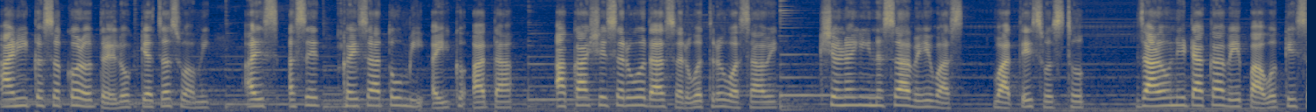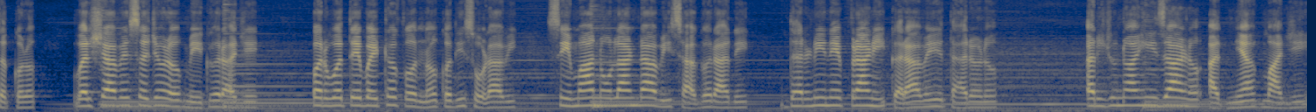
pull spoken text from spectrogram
आणि कस कळ त्रैलोक्याचा स्वामी. ऐस असे कैसा तो मी ऐक आता. आकाशे सर्वदा सर्वत्र वसावे क्षणही नसावे वास वाते स्वस्थ. जाळवणी टाकावे पावके सकळ वर्षावे सजळ मेघराजे. पर्वते बैठक न कधी सोडावी. सीमा नोलांडावी सागराने. धरणीने प्राणी करावे धारण अर्जुनाही जाण आज्ञा माझी.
